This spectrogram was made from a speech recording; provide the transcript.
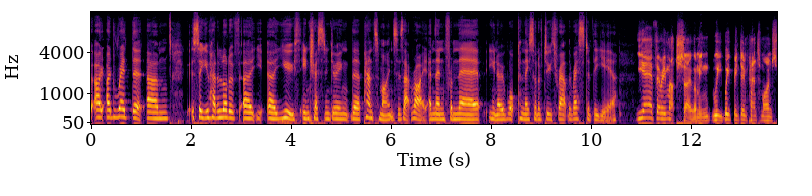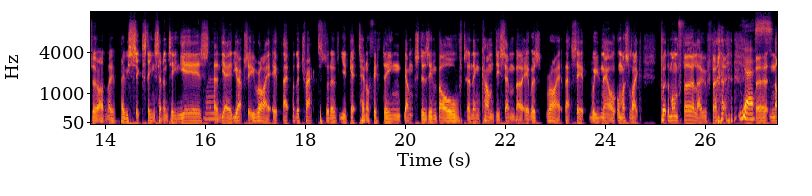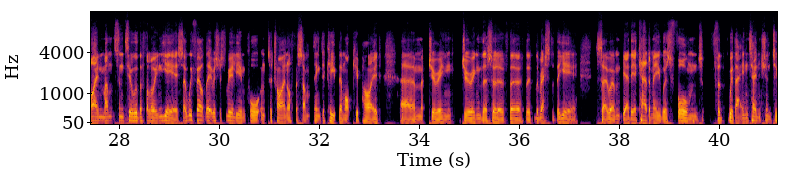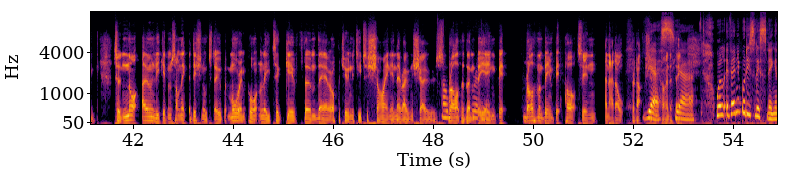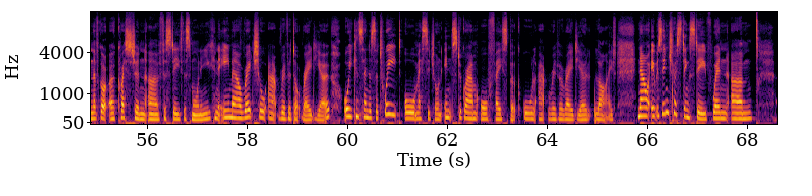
I, I'd read that. Um, so you had a lot of uh, uh, youth interested in doing the pantomimes. Is that right? And then from there, you know, what can they sort of do throughout the rest of the year? Yeah, very much so. I mean, we, we've been doing pantomimes for, I don't know, maybe 16, 17 years. Wow. And yeah, you're absolutely right. It, that would attract sort of, you'd get 10 or 15 youngsters involved. And then come December, it was, right, that's it. We've now almost like put them on furlough for, Yes. for nine months until the following year. So we felt that it was just really important to try and offer something to keep them occupied um, during during the sort of the, the, the rest of the year. So um, yeah, the academy was formed for with that intention to to not only give them something additional to do, but more importantly to give them their opportunity to shine in their own shows Oh, rather than brilliant. being bit rather than being bit parts in an adult production Yes, kind of thing. yeah. Well, if anybody's listening and they've got a question uh, for Steve this morning, you can email rachel at river.radio or you can send us a tweet or message on Instagram or Facebook, all at River Radio Live. Now, it was interesting, Steve, when um,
